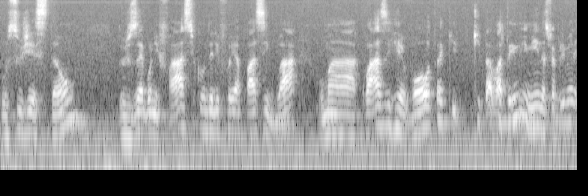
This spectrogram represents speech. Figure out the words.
por sugestão do José Bonifácio, quando ele foi apaziguar uma quase revolta que estava tendo em Minas. Foi a primeira...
